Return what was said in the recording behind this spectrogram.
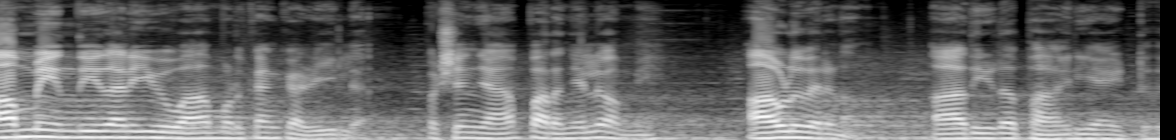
അമ്മ എന്ത് ചെയ്താലും ഈ വിവാഹം മുടക്കാൻ കഴിയില്ല. പക്ഷെ ഞാൻ പറഞ്ഞല്ലോ അമ്മേ അവൾ വരണം ആദിയുടെ ഭാര്യയായിട്ട്.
